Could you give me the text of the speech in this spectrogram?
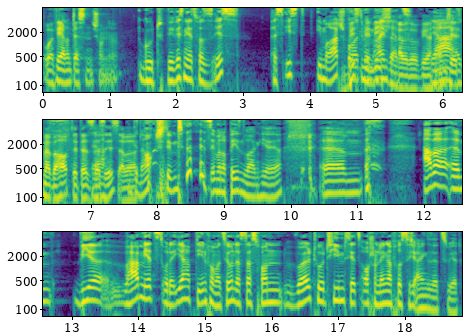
Oder währenddessen schon, ja. Gut, wir wissen jetzt, was es ist. Es ist im Radsport wissen wir im nicht. Einsatz. Also wir Ja, haben es jetzt mal behauptet, dass es das ja, ist, aber Genau, stimmt. ist immer noch Besenwagen hier, ja. ähm, aber ähm, wir haben jetzt, oder ihr habt die Information, dass das von World Tour Teams jetzt auch schon längerfristig eingesetzt wird.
